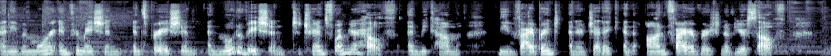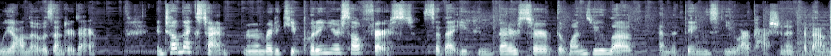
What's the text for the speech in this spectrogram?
and even more information, inspiration, and motivation to transform your health and become the vibrant, energetic, and on fire version of yourself we all know is under there. Until next time, remember to keep putting yourself first so that you can better serve the ones you love and the things you are passionate about.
